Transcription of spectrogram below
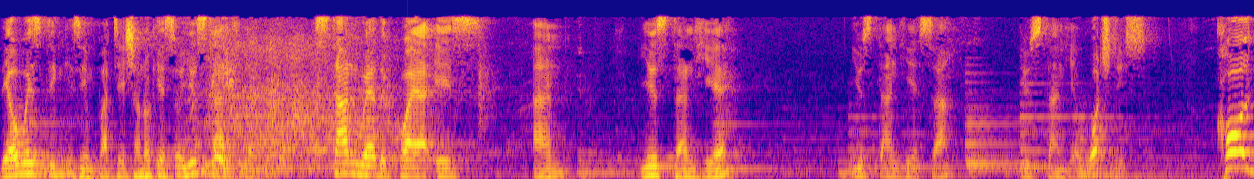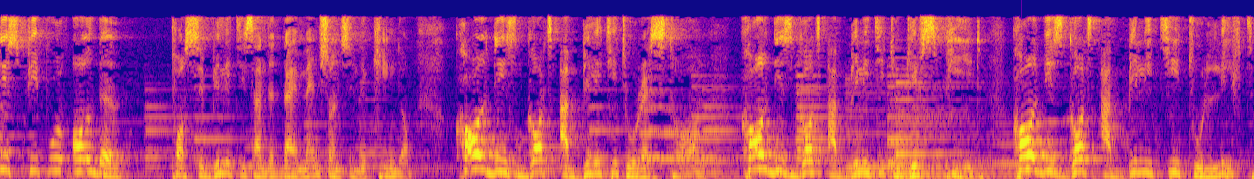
they always think it's impartation. Okay, so you stand here. Stand where the choir is, and you stand here. You stand here, sir. You stand here. Watch this. Call these people all the possibilities and the dimensions in the kingdom. Call this God's ability to restore. Call this God's ability to give speed. Call this God's ability to lift.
